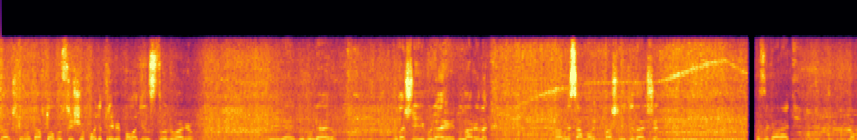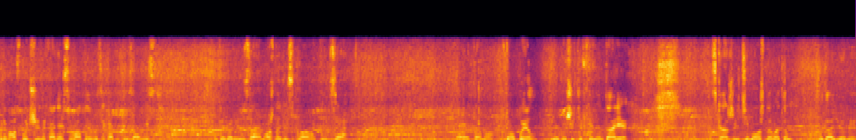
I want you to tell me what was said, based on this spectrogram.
Так что вот автобусы еще ходят. Время пол одиннадцатого, говорю. И я иду гуляю. Ну, точнее, не гуляю, я иду на рынок. А вы со мной пошлите дальше. Загорать. Но в любом случае, находясь у воды, вы захотите залезть. Я говорю, не знаю, можно здесь плавать, нельзя. Поэтому, кто был, напишите в комментариях. Скажите, можно в этом водоеме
